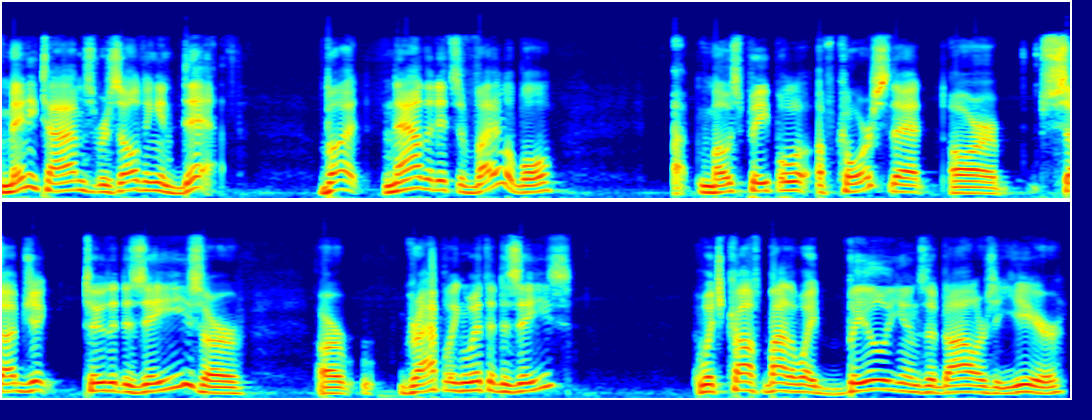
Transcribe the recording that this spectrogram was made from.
many times resulting in death. But now that it's available, uh, most people, of course, that are subject to the disease or are grappling with the disease, which costs, by the way, billions of dollars a year,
